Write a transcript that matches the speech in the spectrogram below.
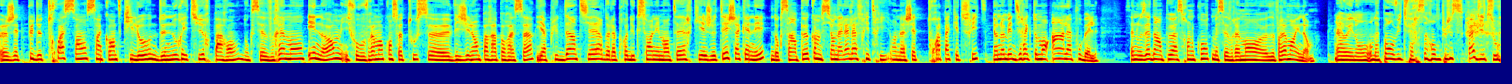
euh, jette plus de 350 kilos de nourriture par an. Donc c'est vraiment énorme. Il faut vraiment qu'on soit tous euh, vigilants par rapport à ça. Il y a plus d'un tiers de la production alimentaire qui est jetée chaque année. Donc c'est un peu comme si on allait à la friterie. On achète trois paquets de frites et on en met directement un à la poubelle. Ça nous aide un peu à se rendre compte, mais c'est vraiment, euh, vraiment énorme. Ah oui, non, on n'a pas envie de faire ça en plus. Pas du tout.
